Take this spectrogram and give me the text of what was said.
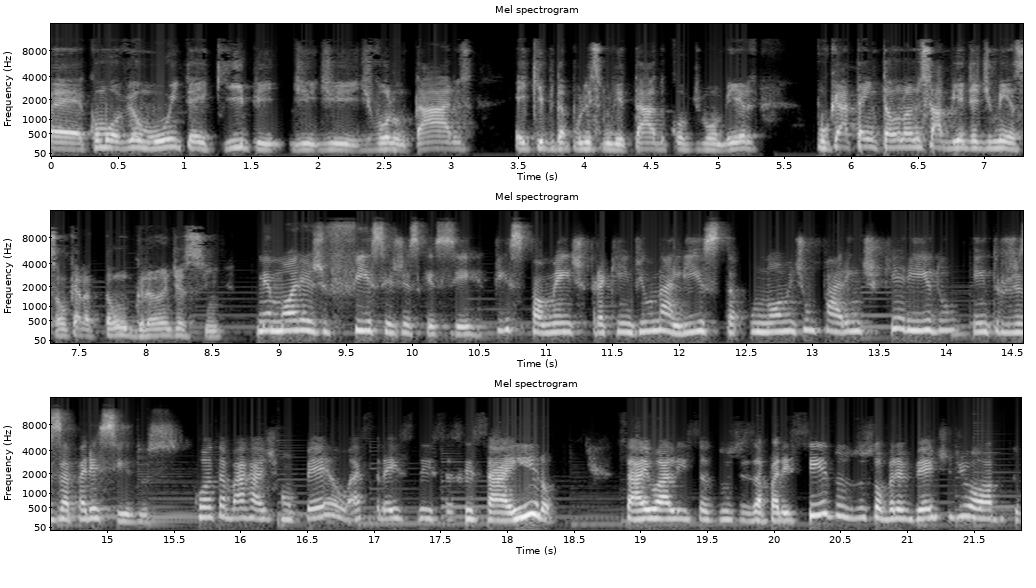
é, comoveu muito a equipe de, de, de voluntários, a equipe da Polícia Militar, do Corpo de Bombeiros, porque até então eu não sabia da dimensão que era tão grande assim. Memórias difíceis de esquecer, principalmente para quem viu na lista o nome de um parente querido entre os desaparecidos. Quando a barragem rompeu, as três listas que saíram, saiu a lista dos desaparecidos, do sobrevivente de óbito.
